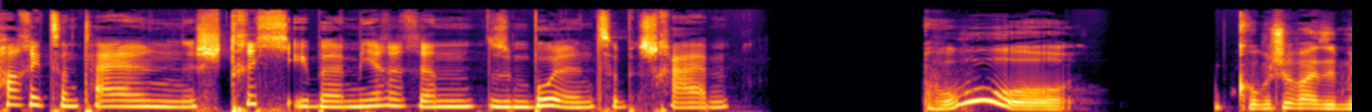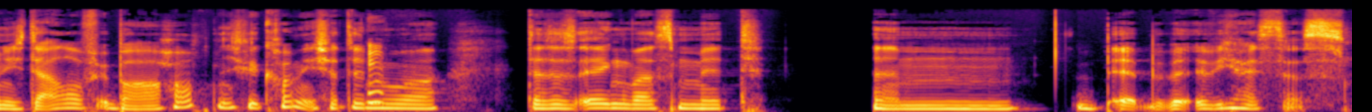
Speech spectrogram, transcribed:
horizontalen Strich über mehreren Symbolen zu beschreiben. Oh, komischerweise bin ich darauf überhaupt nicht gekommen. Ich hatte ja. nur, dass es irgendwas mit, ähm, wie heißt das?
